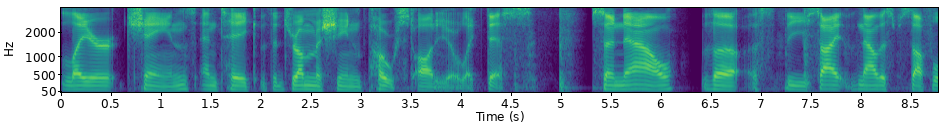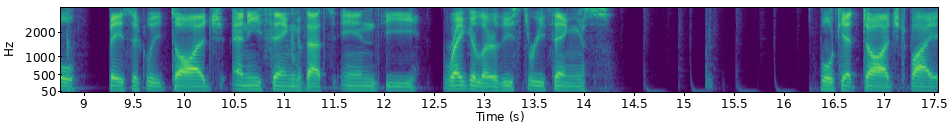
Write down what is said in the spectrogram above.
layer chains and take the drum machine post audio like this. So now the the site now this stuff will basically dodge anything that's in the regular. These three things will get dodged by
